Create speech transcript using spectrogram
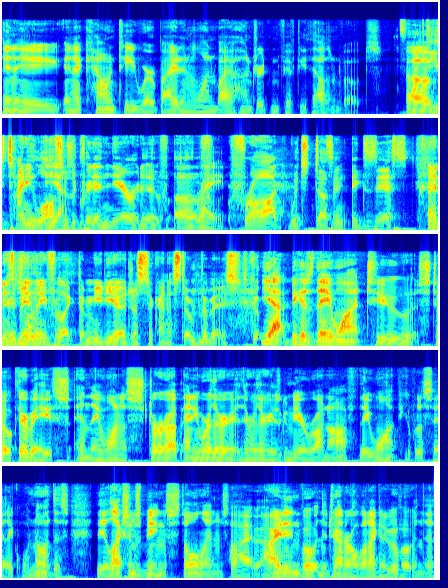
in a in a county where Biden won by 150,000 votes. Uh, These tiny lawsuits have created a narrative of Right. fraud which doesn't exist. and it's mainly for like the media just to kind of stoke the Mm-hmm. base. Yeah, because they want to stoke their base and they want to stir up anywhere there there, there is going to be a runoff. They want people to say like, "Well, no, this the election's being stolen, so I, I didn't vote in the general, but I got to go vote in the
